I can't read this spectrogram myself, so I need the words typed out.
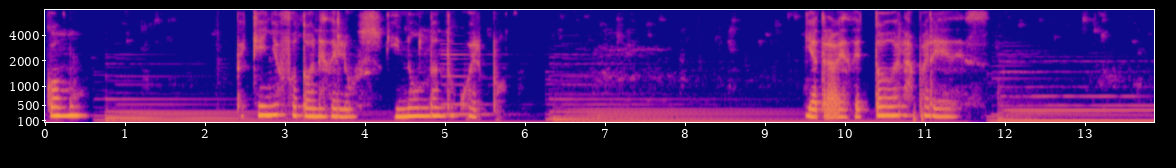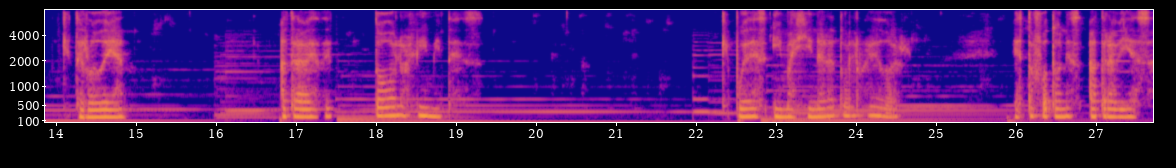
cómo pequeños fotones de luz inundan tu cuerpo y a través de todas las paredes que te rodean, a través de todos los límites puedes imaginar a tu alrededor, estos fotones atraviesan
